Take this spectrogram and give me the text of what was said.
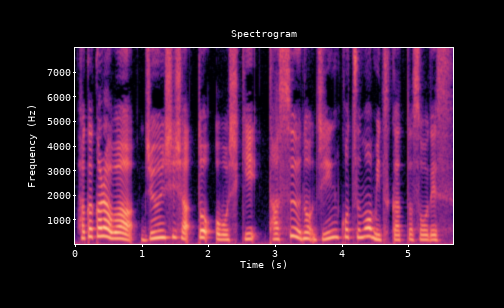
墓からは殉死者とおぼしき多数の人骨も見つかったそうです。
